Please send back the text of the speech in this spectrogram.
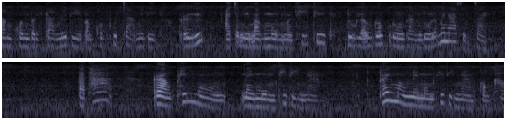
บางคนบริการไม่ดี บางคนพูดจาไม่ดี หรือ อาจจะมีบางมุมบางที่ที่ดูแล้วรบรุงรังดูแล้วไม่น่าสนใจ แต่ถ้าเราเพ่งมองในมุมที่ดีงาม เพ่งมองในมุมที่ดีงามของเขา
